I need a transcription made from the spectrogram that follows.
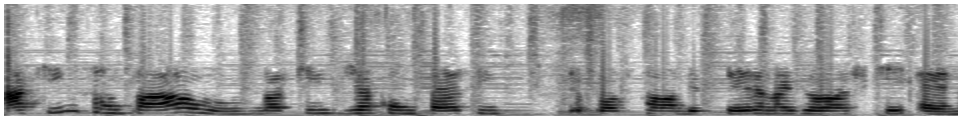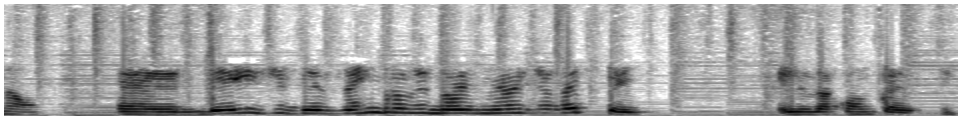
Aqui em São Paulo, os barquinhos já acontecem, eu posso falar besteira, mas eu acho que é, não. É, desde dezembro de 2016 eles acontecem.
